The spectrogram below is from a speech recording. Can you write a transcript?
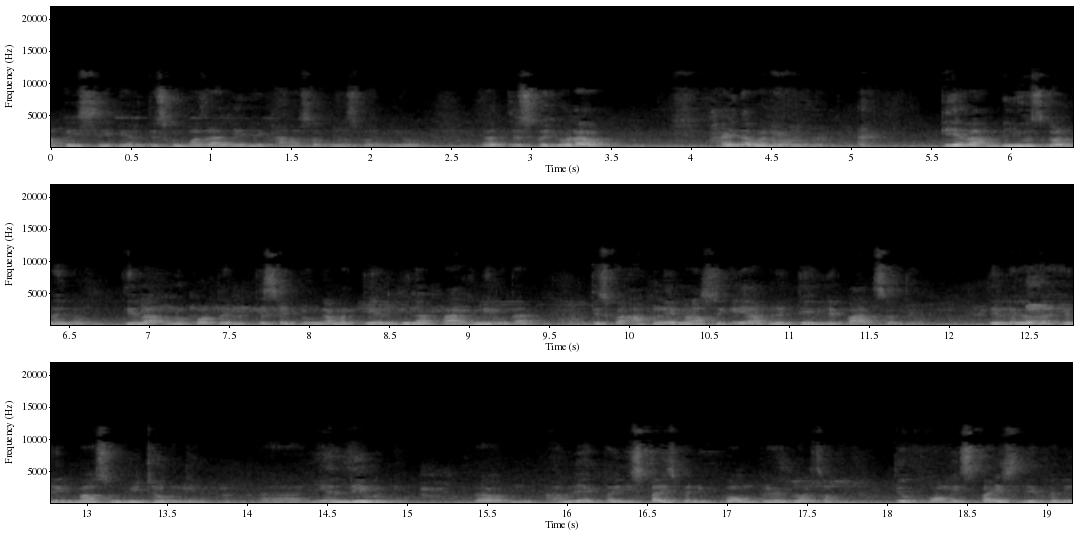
आफै सेकेर त्यसको मजा लिँदै खान सक्नुहोस् भन्ने हो। र त्यसको एउटा फाइदा भनेको तेल हामीले युज गर्दैनौँ। तेल हाल्नु पर्दैन त्यसै ढुङ्गामा तेल बिना पाक्ने हुँदा त्यसको आफ्नै मासुकै आफ्नै तेलले पाक्छ त्यो। त्यसले गर्दाखेरि मासु मिठो हुने हेल्दी हुने। र हामीले एकदम स्पाइस पनि कम प्रयोग गर्छौँ। त्यो कम स्पाइसले पनि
